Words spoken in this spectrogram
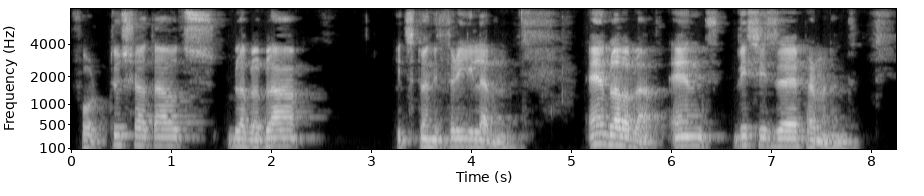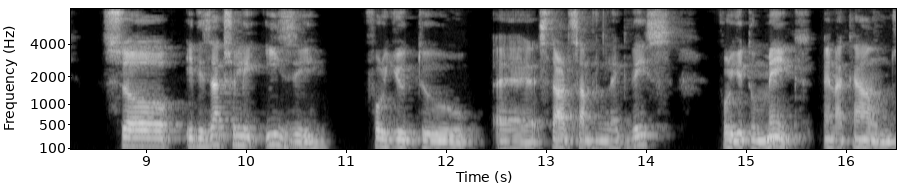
For two shoutouts, blah blah blah, it's 2311 and blah blah blah. And this is uh, permanent. So it is actually easy for you to uh, start something like this for you to make an account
